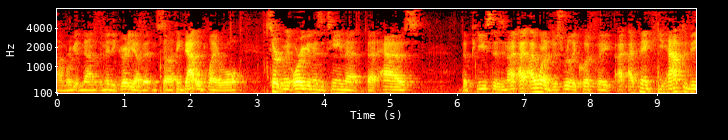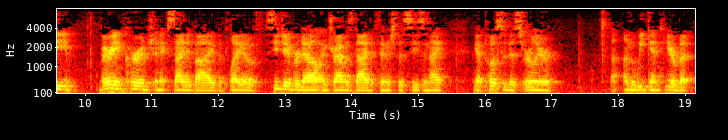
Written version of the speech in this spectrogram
um, we're getting down to the nitty gritty of it, and so I think that will play a role. Certainly, Oregon is a team that that has the pieces, and I, I, I want to just really quickly. I, I think you have to be very encouraged and excited by the play of C.J. Verdell and Travis Dye to finish this season. I, I posted this earlier uh, on the weekend here, but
